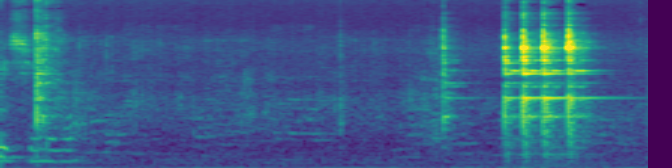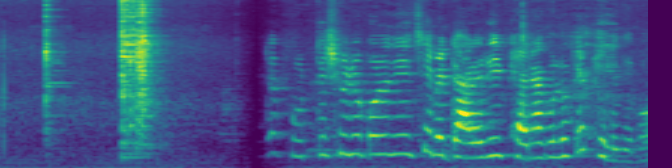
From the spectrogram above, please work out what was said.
মিশিয়ে নেব। ফুটতে শুরু করে দিয়েছি, এবার ডালের এই ফেনাগুলোকে ফেলে দেবো।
